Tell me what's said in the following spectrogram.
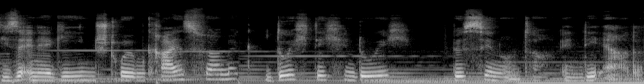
Diese Energien strömen kreisförmig durch dich hindurch bis hinunter in die Erde.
